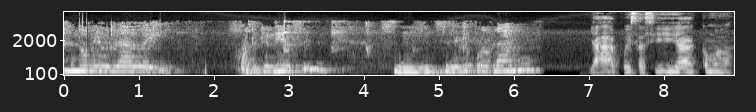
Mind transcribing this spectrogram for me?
no me hablaba y hasta que un día se, le dio por hablarme. Ya, pues así, ya como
